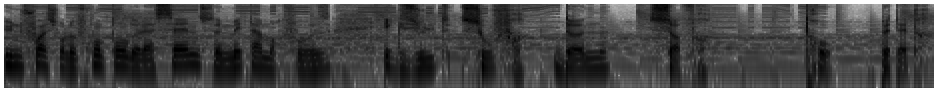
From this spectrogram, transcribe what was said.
une fois sur le fronton de la scène, se métamorphose, exulte, souffre, donne, s'offre. Trop, peut-être.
